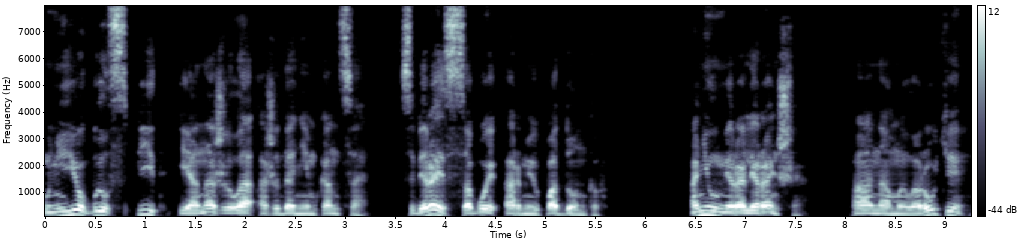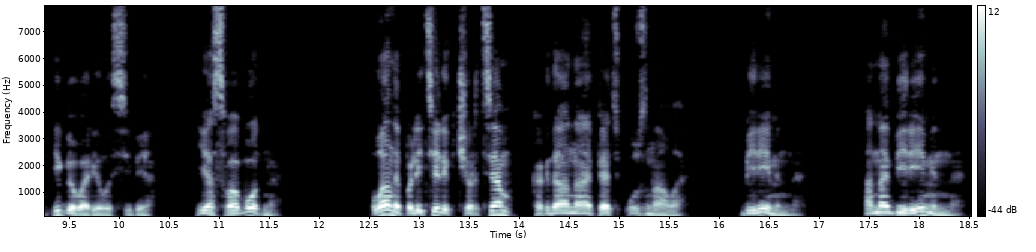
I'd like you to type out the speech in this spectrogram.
У нее был спит, и она жила ожиданием конца, собирая с собой армию подонков. Они умирали раньше, а она мыла руки и говорила себе: "Я свободна". Планы полетели к чертям, когда она опять узнала: беременна. Она беременна.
